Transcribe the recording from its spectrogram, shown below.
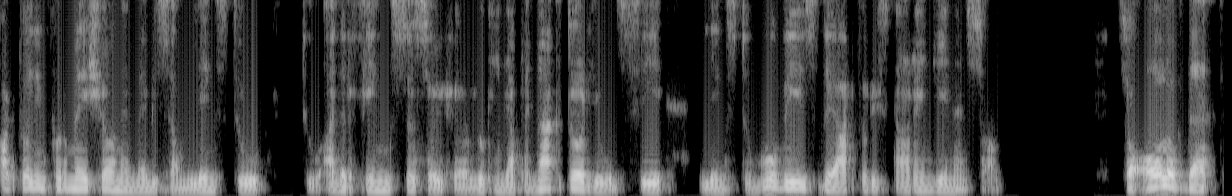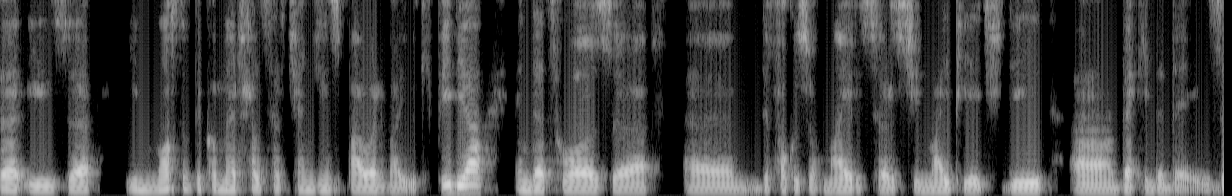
factual information and maybe some links to to other things. So if you're looking up an actor, you would see links to movies the actor is starring in and so on. So all of that uh, is in most of the commercial search engines powered by Wikipedia. And that was uh, uh, the focus of my research in my PhD uh, back in the days,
